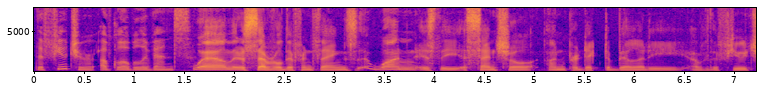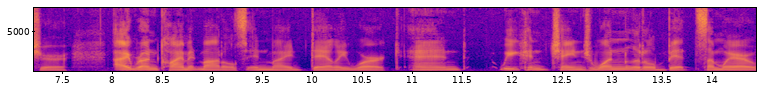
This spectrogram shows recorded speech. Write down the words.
the future of global events? Well, there's several different things. One is the essential unpredictability of the future. I run climate models in my daily work, and we can change one little bit somewhere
